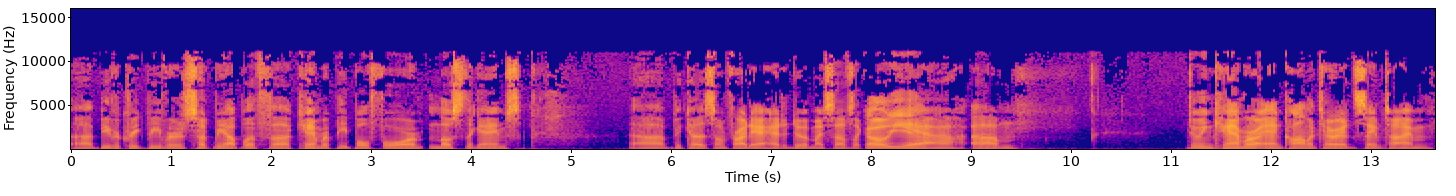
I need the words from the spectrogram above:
Uh, Beavercreek Beavers hooked me up with uh, camera people for most of the games. Uh, because on Friday I had to do it myself. It's like, oh yeah, um, doing camera and commentary at the same time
